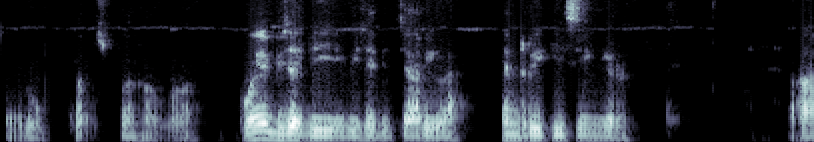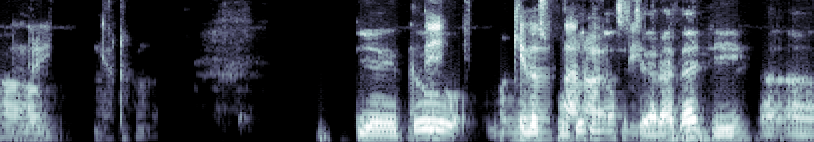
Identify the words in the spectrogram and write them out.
saya lupa subhanallah pokoknya bisa di bisa dicari lah. Henry Kissinger. Um, dia itu Nanti menulis buku tentang sejarah di... tadi. Uh, uh,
